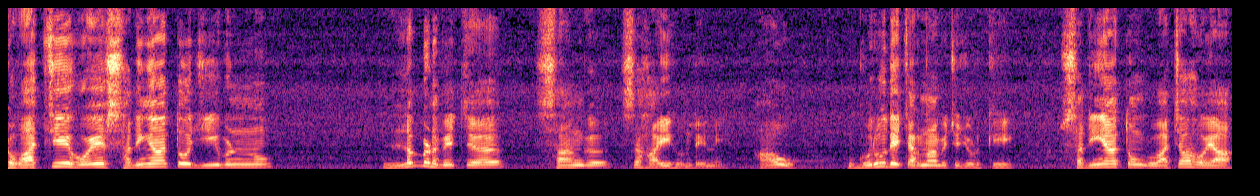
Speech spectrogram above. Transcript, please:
ਗਵਾਚੇ ਹੋਏ ਸਦੀਆਂ ਤੋਂ ਜੀਵਨ ਨੂੰ ਲੱਭਣ ਵਿੱਚ ਸੰਗ ਸਹਾਈ ਹੁੰਦੇ ਨੇ। ਆਓ ਗੁਰੂ ਦੇ ਚਰਨਾਂ ਵਿੱਚ ਜੁੜ ਕੇ ਸਦੀਆਂ ਤੋਂ ਗਵਾਚਾ ਹੋਇਆ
